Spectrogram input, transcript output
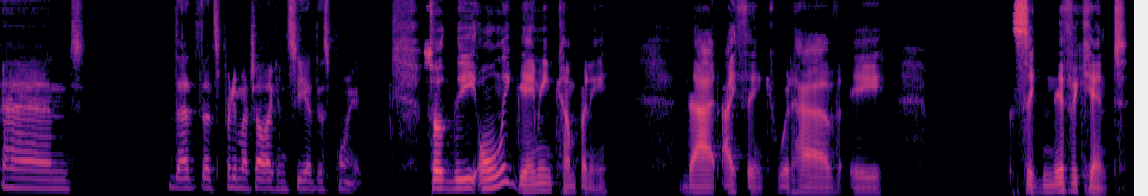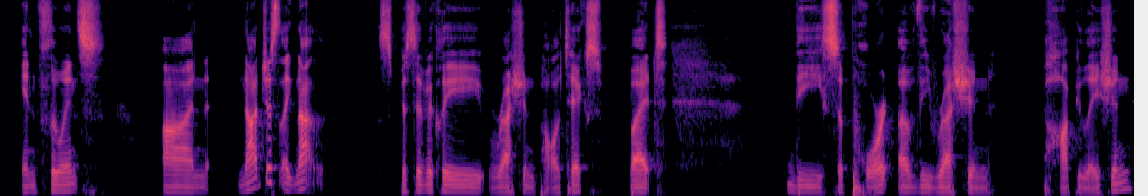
and that that's pretty much all I can see at this point. So the only gaming company that I think would have a significant influence on not just like not specifically Russian politics, but the support of the Russian population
